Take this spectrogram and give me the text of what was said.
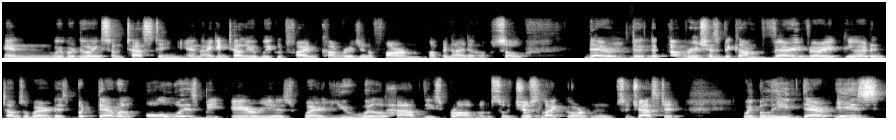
and we were doing some testing and i can tell you we could find coverage in a farm up in idaho so there mm. the, the coverage has become very very good in terms of where it is but there will always be areas where you will have these problems so just like gordon suggested we believe there is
